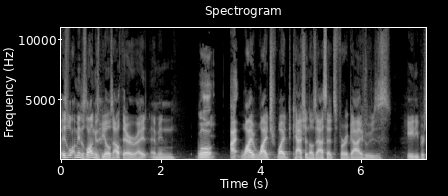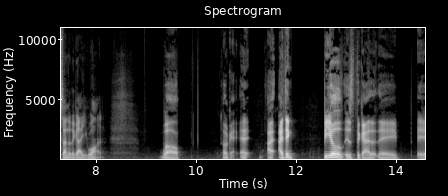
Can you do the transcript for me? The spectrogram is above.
as, I mean, as long as Beal's out there, right? I mean, well, I, why why why cash in those assets for a guy who's eighty percent of the guy you want? Well, okay. I- I, I think Beal is the guy that they eh,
